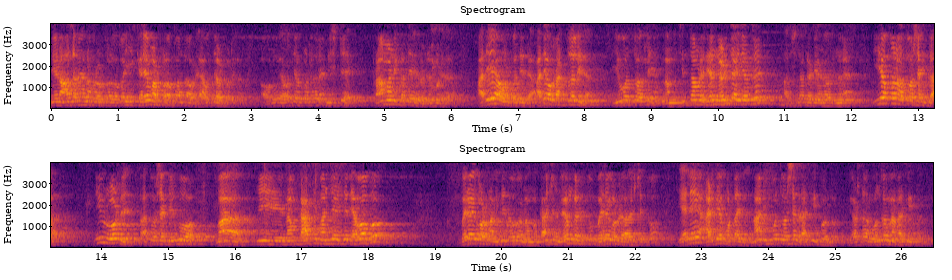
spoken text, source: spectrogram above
ನೀನು ಆ ಸರ್ವೆ ನಂಬರ್ ಹೊಡ್ಕೊಳ್ಳಪ್ಪ ಈ ಕೆರೆ ಮಾಡ್ಕೊಳಪ್ಪ ಅಂತ ಅವ್ರು ಯಾವತ್ತೂ ಹೇಳ್ಕೊಟ್ಟಿಲ್ಲ. ಅವರು ಯಾವತ್ತು ಹೇಳ್ಕೊಟ್ಟಿದ್ದಾರೆ, ನಿಷ್ಠೆ, ಪ್ರಾಮಾಣಿಕತೆ ಇವರು ಹೇಳ್ಕೊಟ್ಟಿದ್ದಾರೆ. ಅದೇ ಅವ್ರು ಬಂದಿದೆ, ಅದೇ ಅವ್ರ ರಕ್ತದಲ್ಲಿದೆ ಇವತ್ತು ಆಗಲಿ, ನಮ್ಮ ಚಿಂತಾಮಣಿ ಏನು ನಡೀತಾ ಇದೆ ಅಂದರೆ ಸುಧಾಕರ್ ರೆಡ್ಡಿ ಅವರಿಂದನೇ ಈ ಅಪ್ಪನ ಹತ್ತು ವರ್ಷ ಇದ್ದ. ನೀವು ನೋಡ್ರಿ, ಹತ್ತು ವರ್ಷ ನಿಮಗೂ ಮಾ, ಈ ನಮ್ಮ ಕಾಕಿ ಇದ್ದಲ್ಲಿ ಯಾವಾಗೂ ಬೈರೇಗೌಡ ನಾವು ಇದ್ದಿದ್ದು, ನಮ್ಮ ಕಾನ್ಸ್ಟಿಟ್ಯೂಂಟ್ ವೇಮಗಲ್ಲಿತ್ತು ಬೈರೇಗೌಡ ಅಷ್ಟಿತ್ತು ಎಲೆ ಅಡುಗೆ ಕೊಡ್ತಾ ಇದ್ವಿ ನಾನು ಇಪ್ಪತ್ತು ವರ್ಷ ರಾಜಕೀಯ ಬಂದು, ಎರಡು ಸಾವಿರದ ಒಂದರಲ್ಲಿ ನಾನು ರಾಜಕೀಯ ಬಂದಿದ್ದು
